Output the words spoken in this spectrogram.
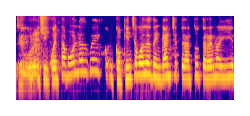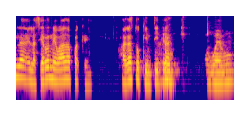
seguro. En 50 bolas, güey, con, con, 15 bolas de enganche te dan tu terreno ahí en la, en la Sierra Nevada para que hagas tu quintita. Huevo.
